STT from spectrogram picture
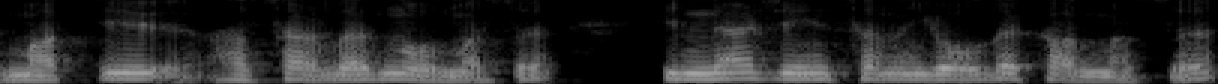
maddi hasarların olması, binlerce insanın yolda kalması,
